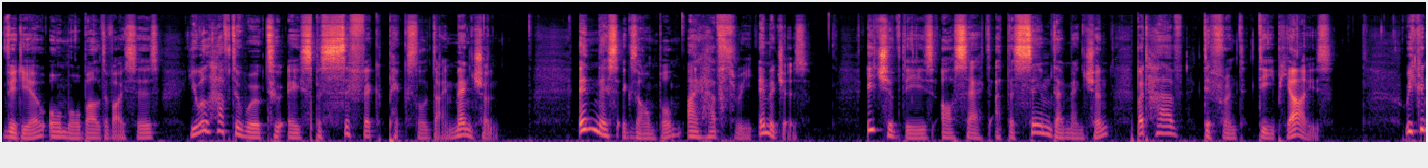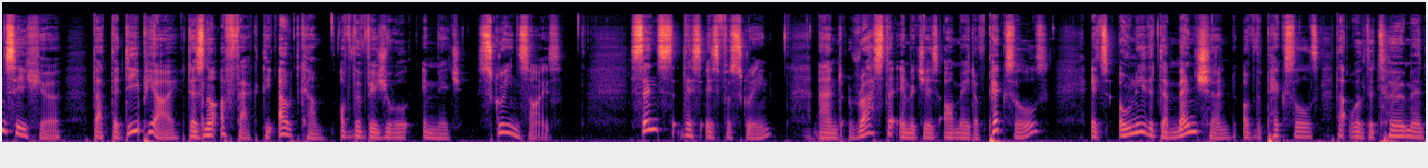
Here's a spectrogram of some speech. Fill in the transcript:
video or mobile devices, you will have to work to a specific pixel dimension. In this example, I have three images. Each of these are set at the same dimension but have different DPIs. We can see here that the DPI does not affect the outcome of the visual image screen size. Since this is for screen, and raster images are made of pixels, it's only the dimension of the pixels that will determine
